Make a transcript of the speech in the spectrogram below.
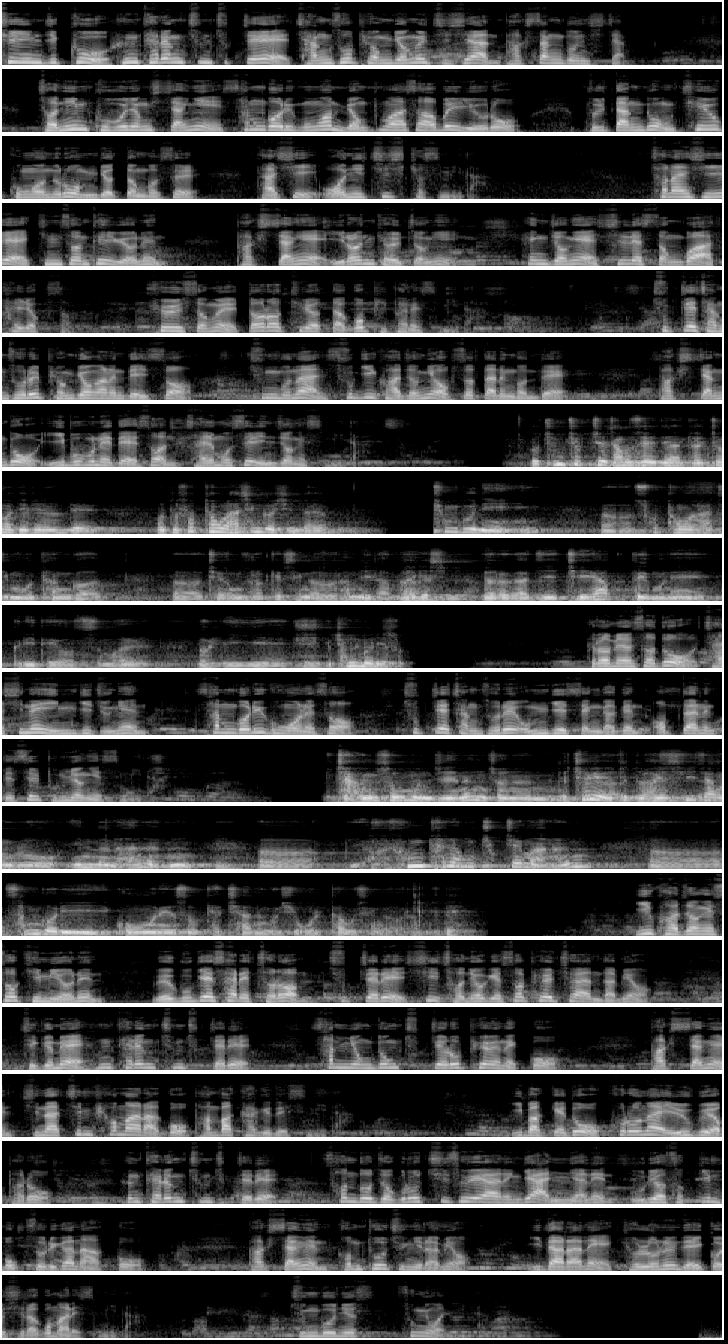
취임 직후 흥타령 춤축제의 장소 변경을 지시한 박상돈 시장. 전임 구본영 시장이 삼거리공원 명품화 사업을 이유로 불당동 체육공원으로 옮겼던 것을 다시 원위치시켰습니다. 천안시의 김선태 의원은 박 시장의 이런 결정이 행정의 신뢰성과 탄력성, 효율성을 떨어뜨렸다고 비판했습니다. 축제 장소를 변경하는 데 있어 충분한 수기 과정이 없었다는 건데 박 시장도 이 부분에 대해선 잘못을 인정했습니다. 그 춤축제 장소에 대한 결정을 내리는데 어떤 소통을 하신 것이 있나요? 충분히 어, 소통을 하지 못한 것 어, 죄송스럽게 생각을 합니다만 네, 알겠습니다. 여러 가지 제약 때문에 그리 되었음을 널리 이해해 주시기 바랍니다. 충분히 소... 그러면서도 자신의 임기 중엔 삼거리 공원에서 축제 장소를 옮길 생각은 없다는 뜻을 분명히 했습니다. 장소 문제는 저는 네, 여쭙도록 하겠습니다. 시장으로 있는 한은 어, 흥타령 축제만은 어, 삼거리 공원에서 개최하는 것이 옳다고 생각을 합니다. 네. 이 과정에서 김 의원은 외국의 사례처럼 축제를 시 전역에서 펼쳐야 한다며 지금의 흥타령 춤 축제를 삼용동 축제로 표현했고 박 시장은 지나친 폄하라고 반박하기도 했습니다. 이 밖에도 코로나19 여파로 흥타령 춤 축제를 선도적으로 취소해야 하는 게 아니냐는 우려 섞인 목소리가 나왔고 박 시장은 검토 중이라며 이달 안에 결론을 낼 것이라고 말했습니다. 중부뉴스 송용환입니다.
